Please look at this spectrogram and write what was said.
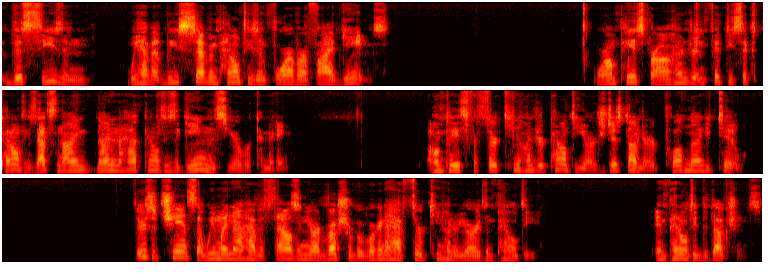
this season. We have at least seven penalties in four of our five games. We're on pace for 156 penalties. That's nine nine and a half penalties a game this year we're committing. On pace for 1,300 penalty yards, just under 1,292. There's a chance that we might not have a thousand yard rusher, but we're going to have 1,300 yards in penalty, in penalty deductions.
